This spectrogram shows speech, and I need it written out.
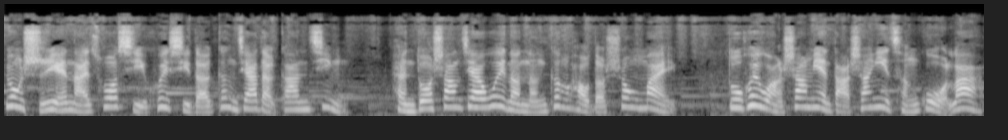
用食盐来搓洗会洗得更加的干净。很多商家为了能更好的售卖，都会往上面打上一层果蜡。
